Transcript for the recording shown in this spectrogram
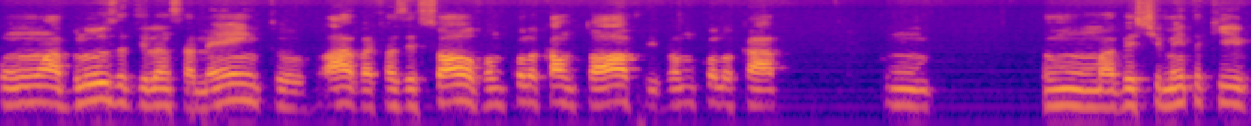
com a blusa de lançamento, ah, vai fazer sol, vamos colocar um top, vamos colocar um, uma vestimenta que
